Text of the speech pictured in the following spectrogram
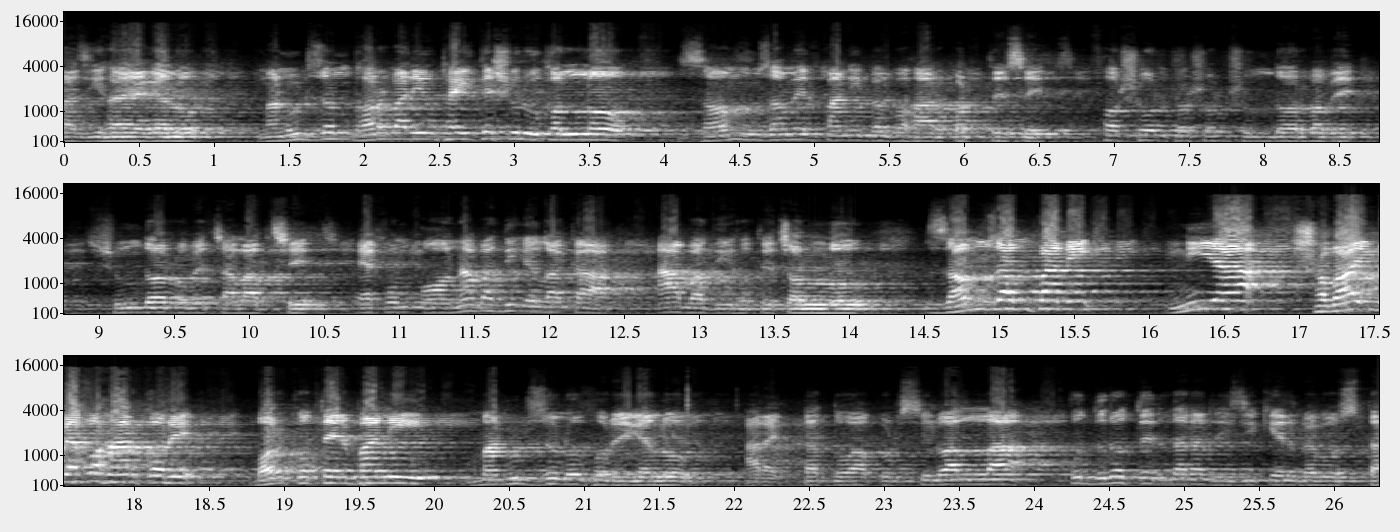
রাজি হয়ে গেল। মানুষজন ঘর বাড়ি উঠাইতে শুরু করল, জমজমের পানি ব্যবহার করতেছে, ফসল টসল সুন্দরভাবে সুন্দরভাবে চালাচ্ছে, এখন অনাবাদী এলাকা আবাদি হতে চলল। জমজম পানি নিয়া সবাই ব্যবহার করে, বরকতের পানি মানুষজনও ভরে গেল আর একটা দোয়া করছিল আল্লাহ, কুদরতের দ্বারা রিজিকের ব্যবস্থা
